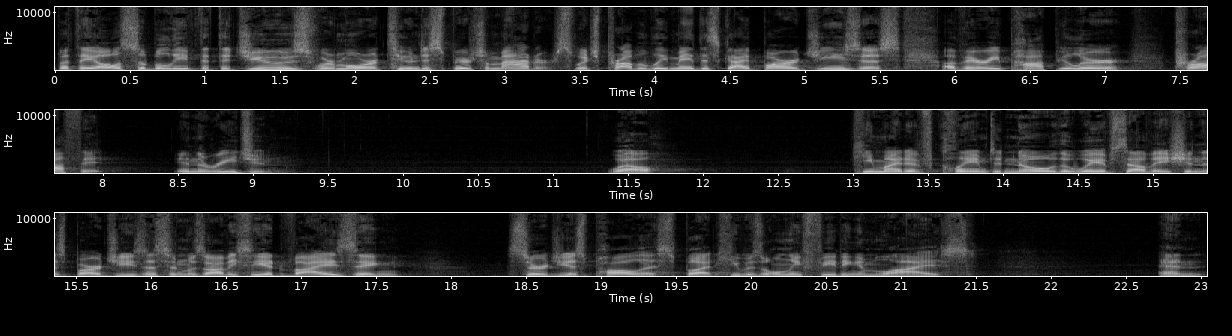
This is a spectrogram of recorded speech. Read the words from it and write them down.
But they also believed that the Jews were more attuned to spiritual matters, which probably made this guy Bar Jesus a very popular prophet in the region. Well, he might have claimed to know the way of salvation, this Bar Jesus, and was obviously advising Sergius Paulus, but he was only feeding him lies. And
